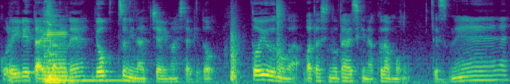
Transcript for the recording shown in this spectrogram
これ入れたいからね。4つになっちゃいましたけど。というのが私の大好きな果物。ですね。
